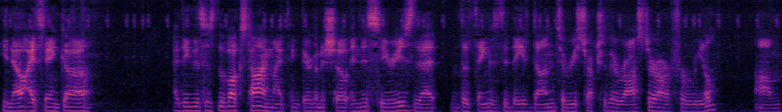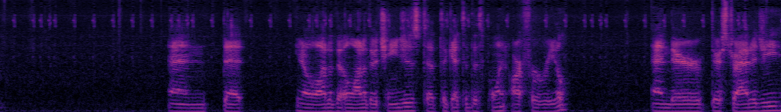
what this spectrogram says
you know, I think. Uh, I think this is the Bucks' time. I think they're going to show in this series that the things that they've done to restructure their roster are for real, um, and that you know a lot of the, a lot of their changes to, to get to this point are for real, and their their strategy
